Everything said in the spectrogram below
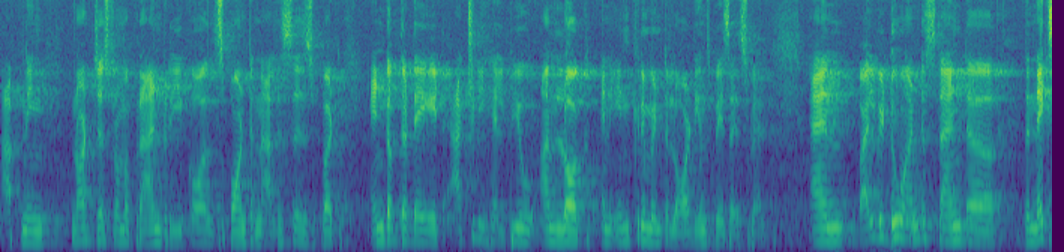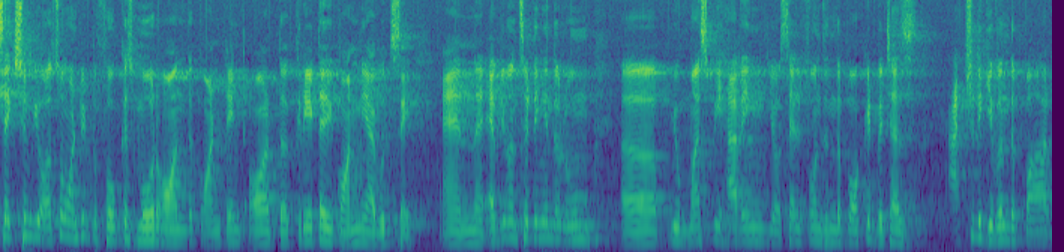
happening, not just from a brand recall, spont analysis, but end of the day, it actually help you unlock an incremental audience base as well. And while we do understand uh, the next section, we also wanted to focus more on the content or the creator economy, I would say. And uh, everyone sitting in the room, uh, you must be having your cell phones in the pocket, which has actually given the power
